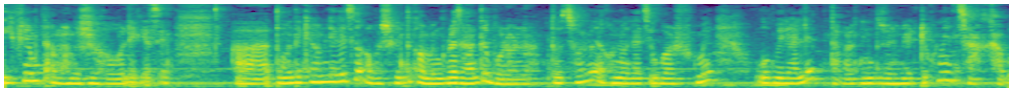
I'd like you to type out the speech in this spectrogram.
এই ফ্রেমটা আমার বেশি ভালো লেগেছে। তোমাদের কেমন লেগেছে? অবশ্যই কিন্তু কমেন্ট করে জানাতে বলো না। তো চলো এখনও গেছে ওয়াশরুমে ও বেরালে তারপর কিন্তু দুজন একটুখানি চা খাব।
